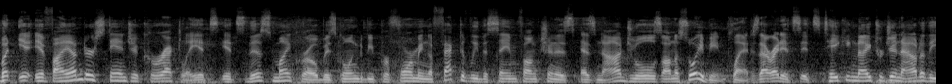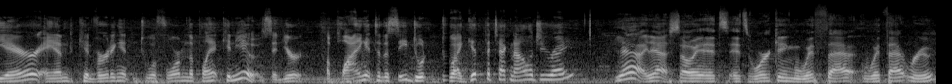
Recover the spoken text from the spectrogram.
But if I understand you correctly, it's, it's this microbe is going to be performing effectively the same function as, as nodules on a soybean plant. Is that right? It's, it's taking nitrogen out of the air and converting it into a form the plant can use. And you're applying it to the seed. Do, do I get the technology right? Yeah, yeah. So it's it's working with that with that root.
